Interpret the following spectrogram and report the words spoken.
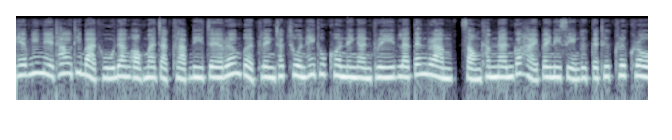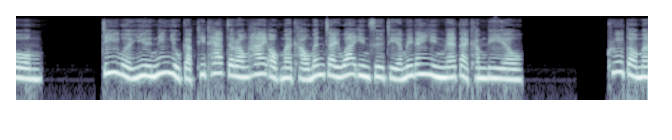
เฮฟวี่เมทัลที่บาดหูดังออกมาจากคลับดีเจเริ่มเปิดเพลงชักชวนให้ทุกคนในงานกรีดและเต้นรำสองคำนั้นก็หายไปในเสียงอึกกระทึกครึกโครมจี้เหวยยืนนิ่งอยู่กับที่แทบจะร้องไห้ออกมาเขามั่นใจว่าอินซือเจียไม่ได้ยินแม้แต่คำเดียว ครู่ต่อมา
